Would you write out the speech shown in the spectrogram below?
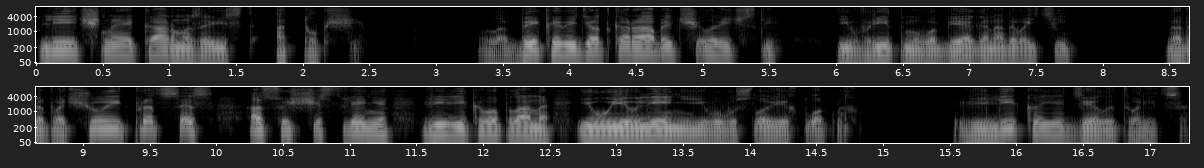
Личная карма зависит от общей. Владыка ведет корабль человеческий, и в ритм его бега надо войти. Надо почуять процесс осуществления великого плана и уявления его в условиях плотных. Великое дело творится.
